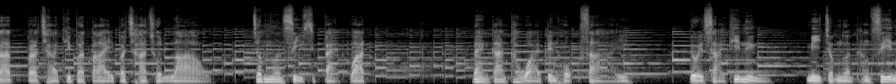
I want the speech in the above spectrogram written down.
รัฐประชาธิปไตยประชาชนลาว จำนวน 48 วัด แบ่งการถวายเป็น 6 สาย โดยสายที่ 1 มีจำนวนทั้งสิ้น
